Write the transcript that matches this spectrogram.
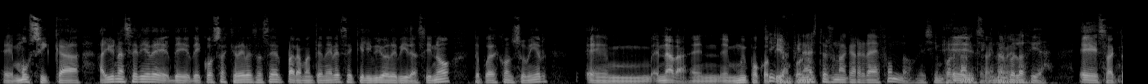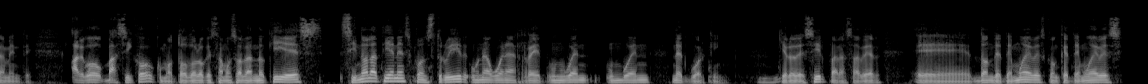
eh, música. Hay una serie de, de, cosas que debes hacer para mantener ese equilibrio de vida. Si no, te puedes consumir en, nada, en, muy poco tiempo. al final esto es una carrera de fondo, es importante, que no es velocidad. Exactamente. Algo básico, como todo lo que estamos hablando aquí, es, si no la tienes, construir una buena red, un buen, un buen networking quiero decir, para saber eh, dónde te mueves, con qué te mueves.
